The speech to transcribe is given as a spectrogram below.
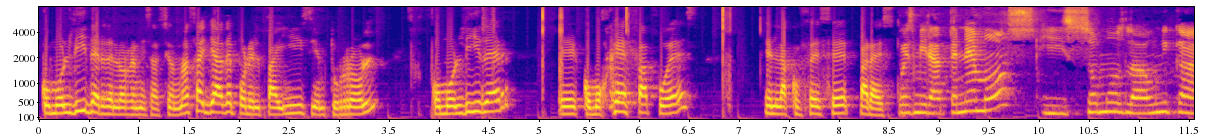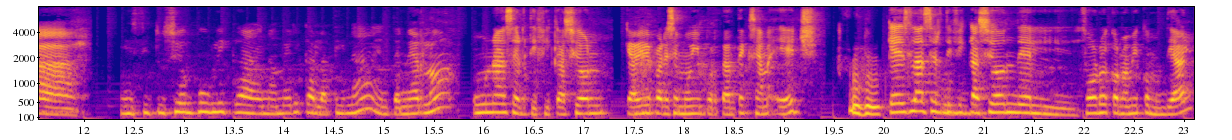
como líder de la organización, más allá de por el país y en tu rol, como líder, eh, como jefa, pues, en la COFESE para esto? Pues mira, tenemos y somos la única institución pública en América Latina en tenerlo, una certificación que a mí me parece muy importante que se llama EDGE, que es la certificación del Foro Económico Mundial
